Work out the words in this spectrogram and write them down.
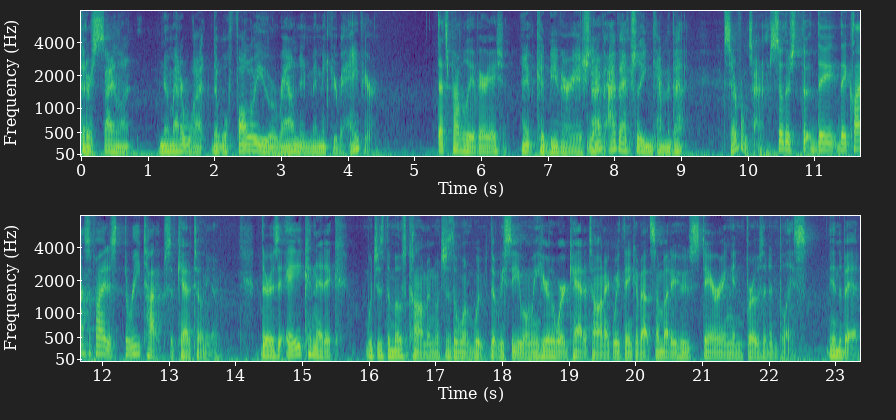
that are silent, no matter what, that will follow you around and mimic your behavior. That's probably a variation. It could be a variation. Yeah. I've I've actually encountered that several times. So there's th- they they classify it as three types of catatonia. There is akinetic, which is the most common, which is the one w- that we see when we hear the word catatonic. We think about somebody who's staring and frozen in place in the bed,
